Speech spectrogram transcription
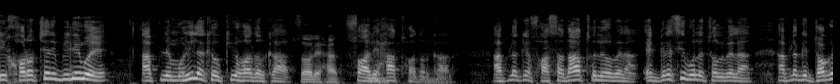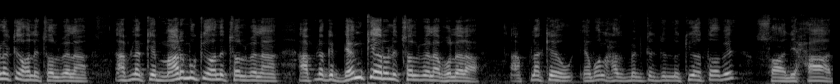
এই খরচের বিনিময়ে আপনি মহিলাকেও কি হওয়া দরকার? সালেহাত। হওয়া দরকার। আপনাকে ফাসাদাত হলে হবে না অ্যাগ্রেসিভ হলে চলবে না আপনাকে ঝগড়াটে হলে চলবে না আপনাকে মারমুখী হলে চলবে না আপনাকে ড্যাম কেয়ার হলে চলবে না ভোলেরা আপনাকেও এমন হাজব্যান্ডের জন্য কি হতে হবে? সালেহাত।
